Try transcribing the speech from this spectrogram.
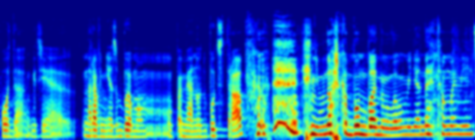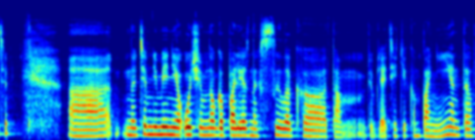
кода, где наравне с бэмом упомянут Bootstrap. Немножко бомбануло у меня на этом моменте. А, но тем не менее очень много полезных ссылок а, там библиотеки компонентов,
